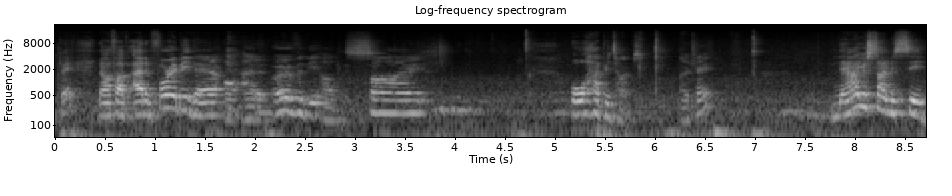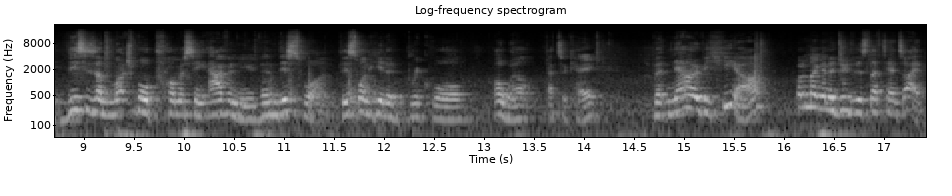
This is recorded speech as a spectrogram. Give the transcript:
Okay, now if I've added 4ab there, I'll add it over the other side. All happy times. Okay? Now you're starting to see this is a much more promising avenue than this one. This one hit a brick wall. Oh well, that's okay. But now over here, what am I going to do to this left hand side?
